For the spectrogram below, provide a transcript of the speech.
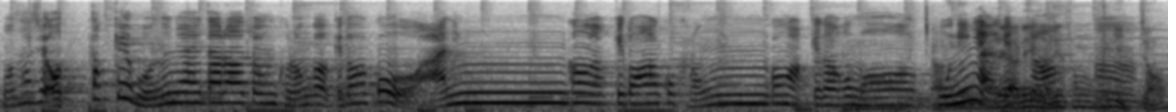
뭐 사실 어떻게 보느냐에 따라 좀 그런 것 같기도 하고 아닌 것 같기도 하고 그런 것 같기도 하고 뭐 본인이 아니, 알겠죠. 아니, 아니, 성향이 음. 있죠.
